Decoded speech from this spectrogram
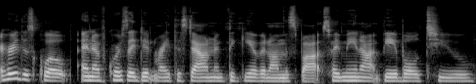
I heard this quote, and of course, I didn't write this down. I'm thinking of it on the spot, so I may not be able to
